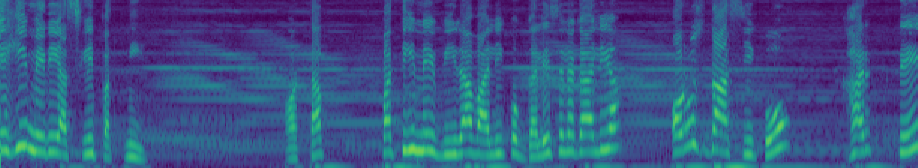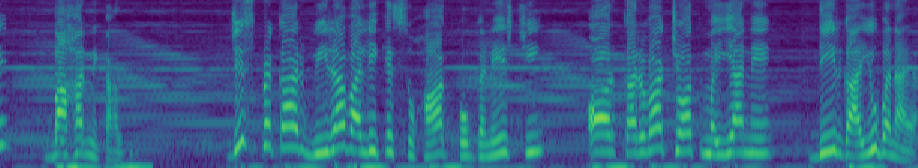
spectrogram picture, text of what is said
यही मेरी असली पत्नी। है और तब पति ने वीरा वाली को गले से लगा लिया और उस दासी को घर से बाहर निकाल दिया। जिस प्रकार वीरावाली के सुहाग को गणेश जी और करवा चौथ मैया ने दीर्घायु बनाया,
